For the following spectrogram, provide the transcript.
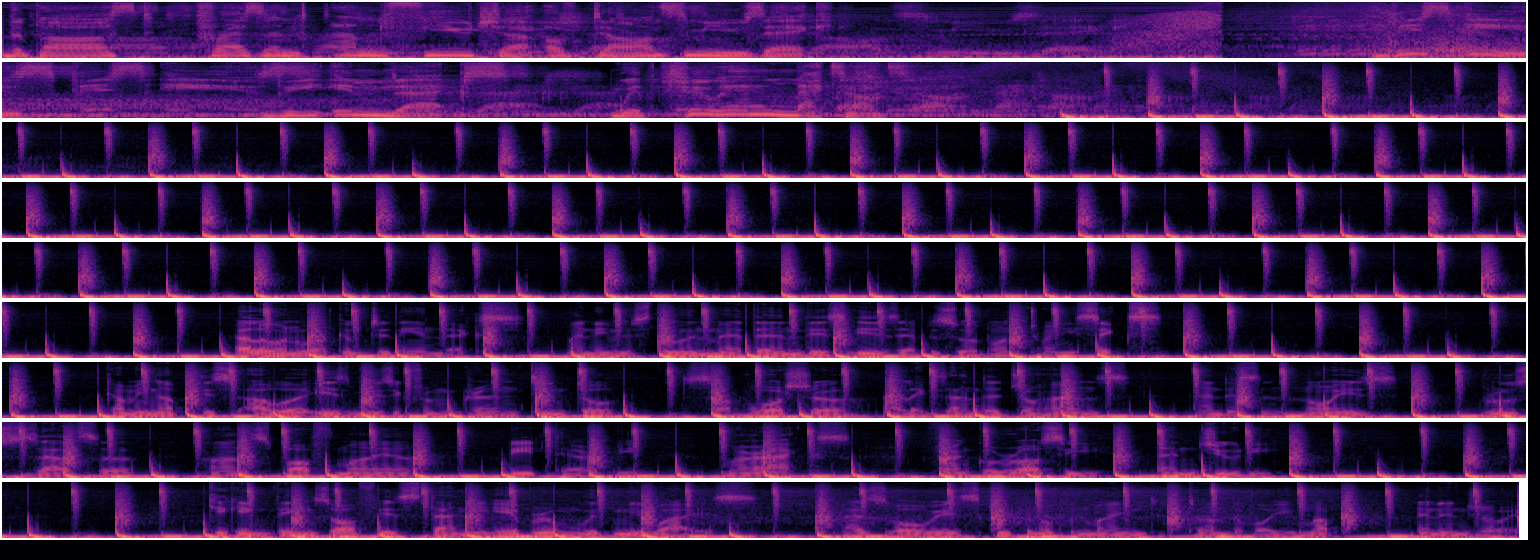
The past, present, and future of dance music. This is The Index with Tuhin Mehta. This is episode 126. Coming up this hour is music from Grand Tinto, Subwasher, Alexander Johans, Anderson Noise, Bruce Zalcer, Hans Bouffmyhre, Beat Therapy, Marax, Franco Rossi, and Judy. Kicking things off is Stanley Abram with Me Wise. As always, keep an open mind, turn the volume up, and enjoy.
